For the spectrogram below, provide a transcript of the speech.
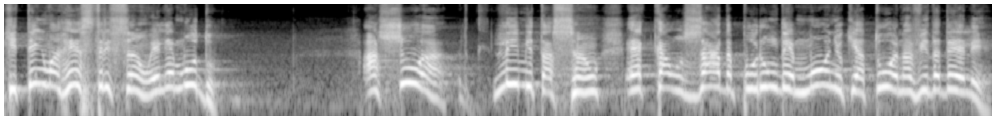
que tem uma restrição, ele é mudo. A sua limitação é causada por um demônio que atua na vida dele.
